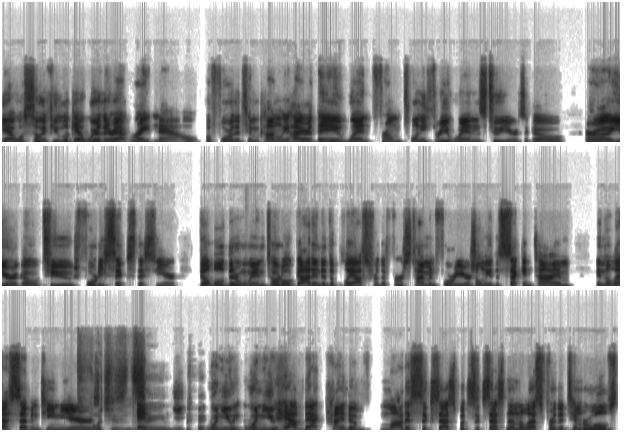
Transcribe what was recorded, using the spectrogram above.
Yeah, well, so if you look at where they're at right now, before the Tim Connolly hire, they went from 23 wins two years ago or a year ago to 46 this year, doubled their win total, got into the playoffs for the first time in four years, only the second time in the last 17 years. Which is insane. And when you when you have that kind of modest success, but success nonetheless for the Timberwolves,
